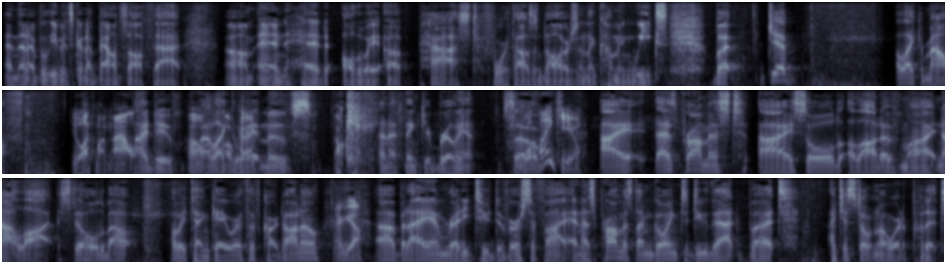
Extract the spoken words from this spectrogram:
And then I believe it's going to bounce off that um, and head all the way up past $4,000 in the coming weeks. But, Jeb, I like your mouth. You like my mouth? I do. Oh, I like okay. the way it moves. Okay. And I think you're brilliant. So Well, thank you. I, as promised, I sold a lot of my, not a lot. I still hold about probably 10k worth of Cardano. There you go. Uh, but I am ready to diversify, and as promised, I'm going to do that. But I just don't know where to put it.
